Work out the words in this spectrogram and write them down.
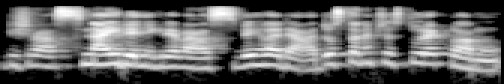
když vás najde, někde vás vyhledá, dostane přes tu reklamu,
